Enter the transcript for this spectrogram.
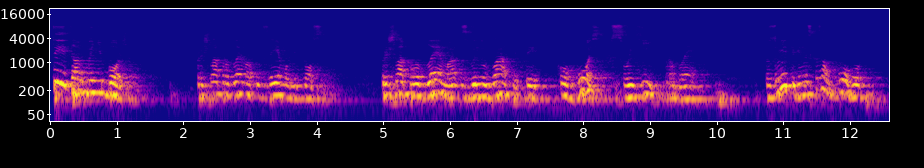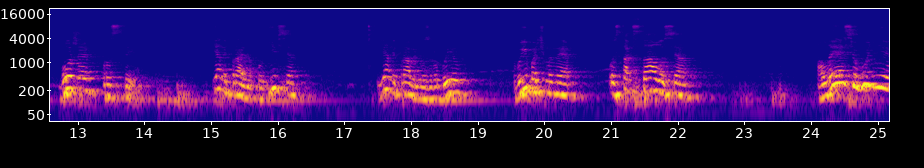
Ти дав мені Боже. Прийшла проблема у взаємовідносинах. Прийшла проблема звинуватити когось в своїй проблемі. Розумієте, він не сказав Богу, Боже, прости. Я неправильно повівся, я неправильно зробив, вибач мене, ось так сталося. Але сьогодні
